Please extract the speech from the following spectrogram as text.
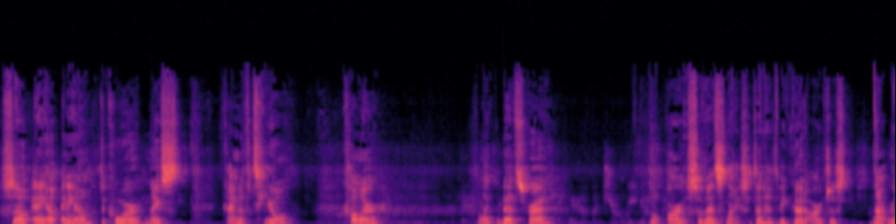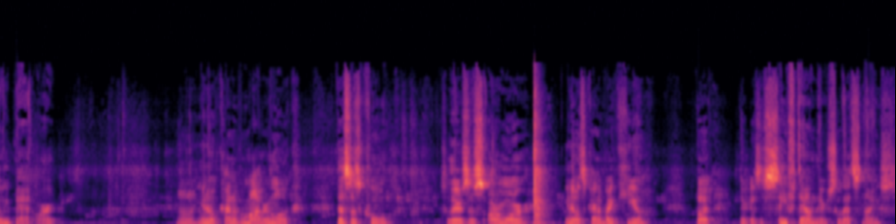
So anyhow, anyhow, decor, nice kind of teal color. I like the bedspread. Little art, so that's nice. It doesn't have to be good art, just not really bad art. Uh, you know, kind of a modern look. This is cool. So there's this armoire. You know, it's kind of Ikea, but there is a safe down there, so that's nice.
